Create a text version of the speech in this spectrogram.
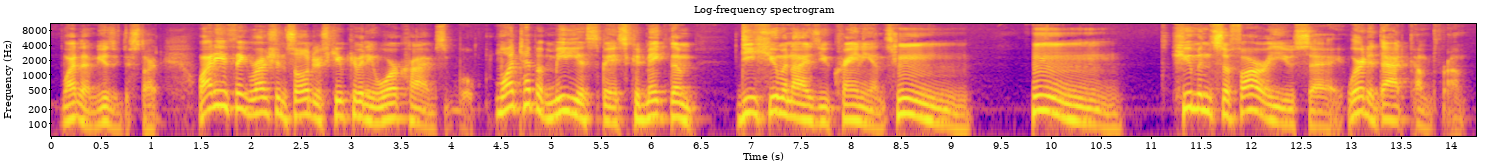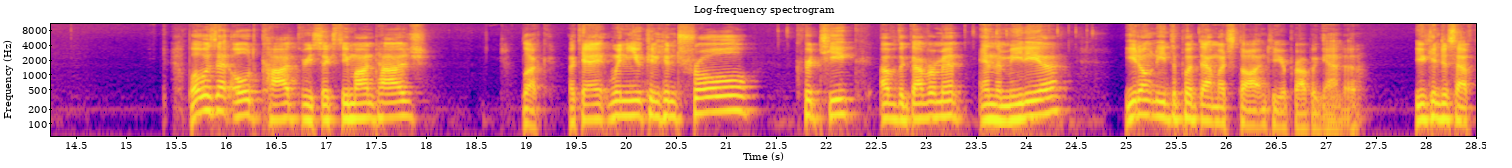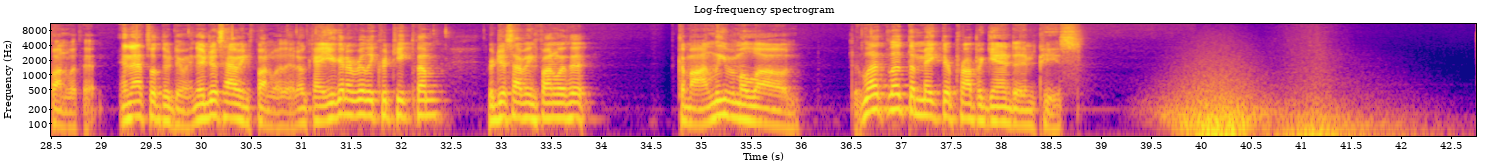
why did that music just start? Why do you think Russian soldiers keep committing war crimes? What type of media space could make them dehumanize Ukrainians? Hmm. Hmm. Human safari, you say? Where did that come from? What was that old COD 360 montage? Look, okay, when you can control critique of the government and the media, you don't need to put that much thought into your propaganda. You can just have fun with it. And that's what they're doing. They're just having fun with it, okay? You're going to really critique them for just having fun with it? Come on, leave them alone. Let let them make their propaganda in peace.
